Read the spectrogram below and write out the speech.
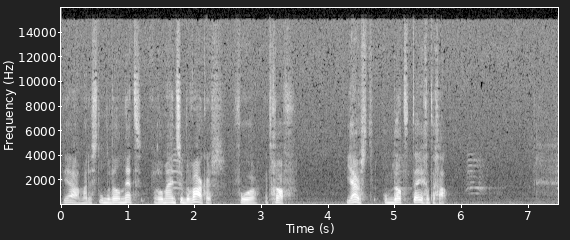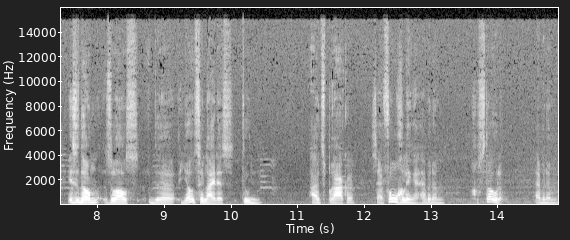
Ja, maar er stonden wel net Romeinse bewakers voor het graf. Juist om dat tegen te gaan. Is het dan zoals de Joodse leiders toen uitspraken, zijn volgelingen hebben hem gestolen, hebben hem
